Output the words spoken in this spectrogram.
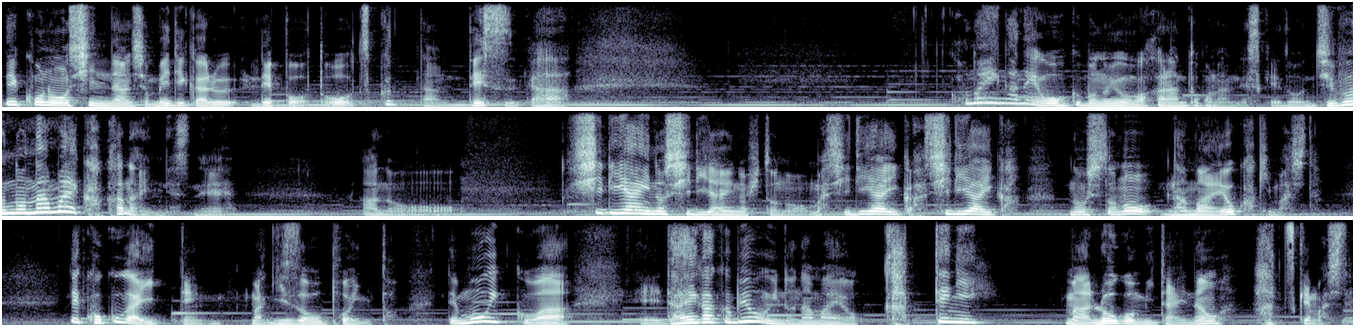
でこの診断書メディカルレポートを作ったんですがこの辺がね大久保のようわからんとこなんですけど自分の名前書かないんですね。あの知り合いの知り合いの人の、まあ、知り合いか知り合いかの人の名前を書きました。でここが1点、まあ、偽造ポイント。でもう1個は大学病院の名前を勝手にまあ、ロゴみたいなのを貼っつけました。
